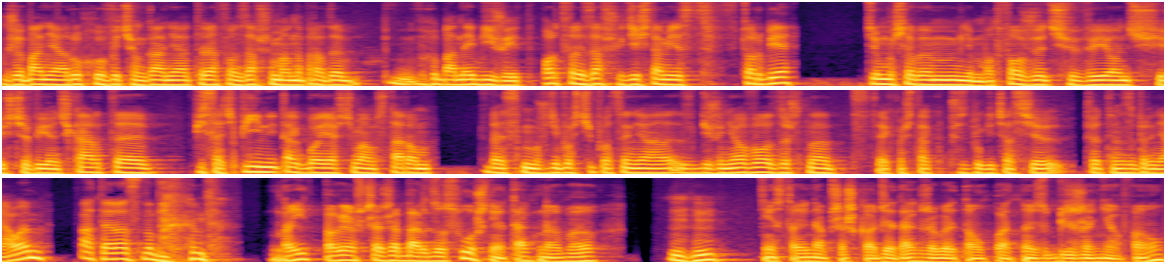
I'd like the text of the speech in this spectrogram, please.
grzebania, ruchu, wyciągania. Telefon zawsze mam naprawdę chyba najbliżej. Portfel zawsze gdzieś tam jest w torbie, gdzie musiałbym nie wiem, otworzyć, wyjąć, jeszcze wyjąć kartę, pisać PIN i tak, bo ja jeszcze mam starą bez możliwości płacenia zbliżeniowo. Zresztą jakoś tak przez długi czas się przed tym zbraniałem. A teraz no... No i powiem szczerze, bardzo słusznie, tak? No bo mhm. Nie stoi na przeszkodzie, tak, żeby tą płatność zbliżeniową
